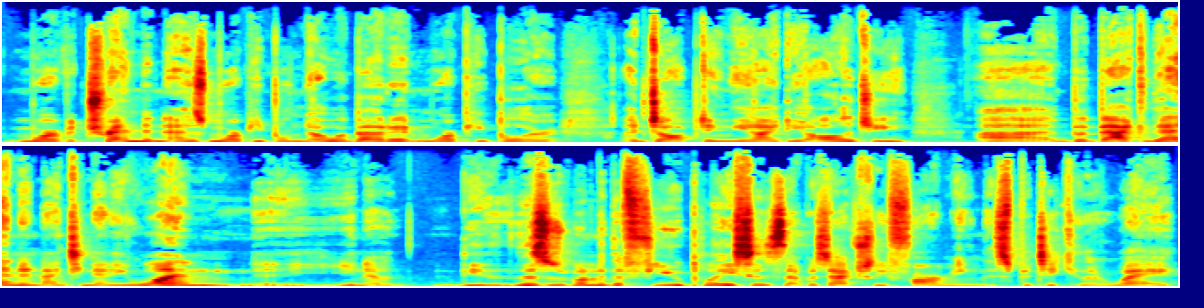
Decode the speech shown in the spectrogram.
more of a trend, and as more people know about it, more people are adopting the ideology. Uh, but back then in 1991, you know, this was one of the few places that was actually farming this particular way.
